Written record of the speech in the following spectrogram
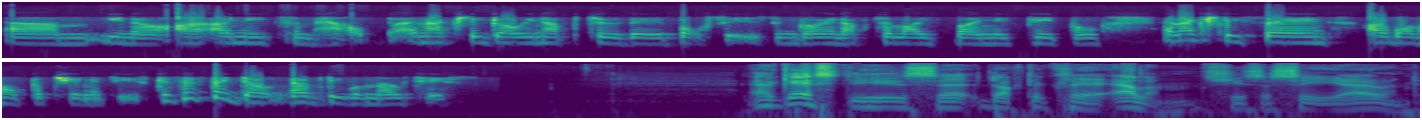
um, you know, I, I need some help, and actually going up to their bosses and going up to like-minded people and actually actually saying, I want opportunities. Because if they don't, nobody will notice. Our guest is uh, Dr. Claire Allen. She's a CEO and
